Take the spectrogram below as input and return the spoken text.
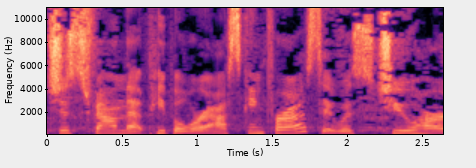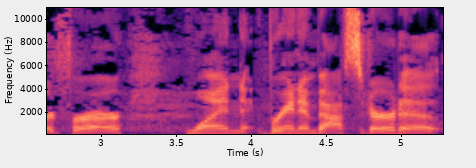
just found that people were asking for us. It was too hard for our one brand ambassador to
